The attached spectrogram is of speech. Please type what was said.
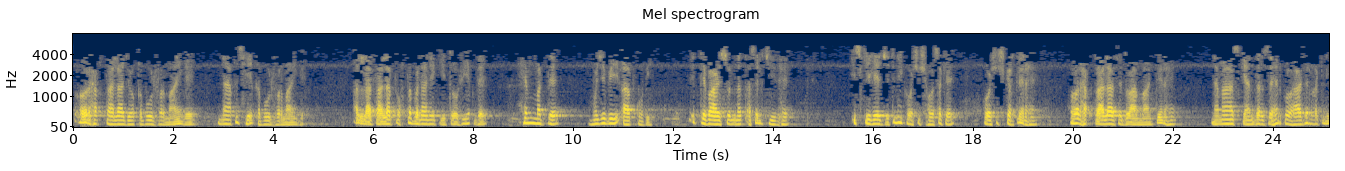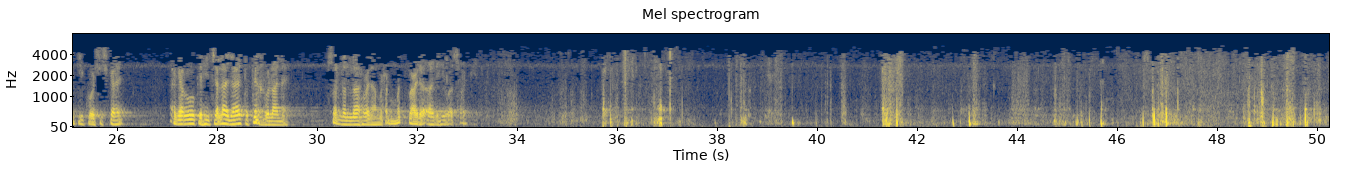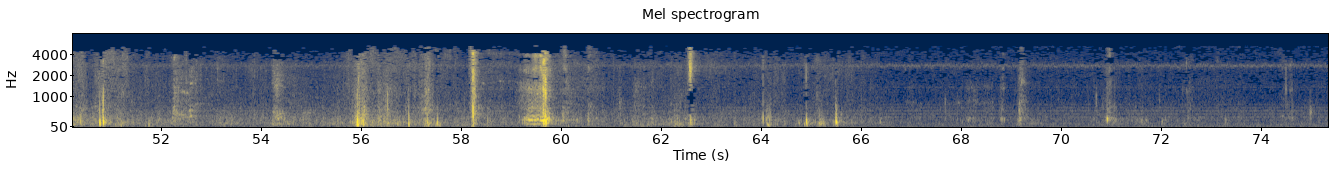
اور حق تعالیٰ جو قبول فرمائیں گے، ناقص ہی قبول فرمائیں گے۔ اللہ تعالیٰ پختہ بنانے کی توفیق دے۔ ہمت دے مجھے بھی، آپ کو بھی۔ اتباع سنت اصل چیز ہے۔ اس کے لیے جتنی کوشش ہو سکے، کوشش کرتے رہیں اور حق تعالیٰ سے دعا مانگتے رہیں۔ نماز کے اندر ذہن کو حاضر رکھنے کی کوشش کریں۔ اگر وہ کہیں چلا جائے تو پھر بلا لیں۔ صلی اللہ علیہ محمد وعلی آلہ وسلم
